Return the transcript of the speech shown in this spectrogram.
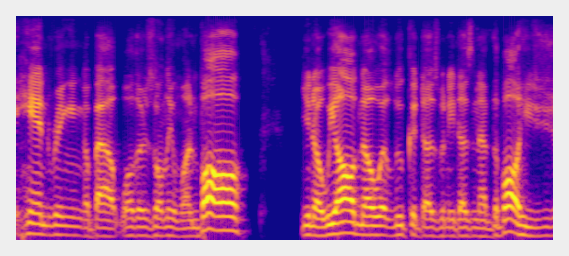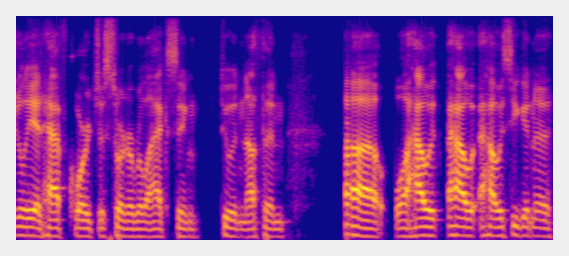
hand wringing about, well, there's only one ball. You know, we all know what Luka does when he doesn't have the ball. He's usually at half court, just sort of relaxing, doing nothing. Uh, well, how how how is he going to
